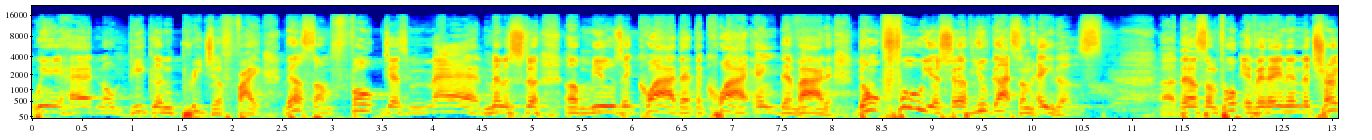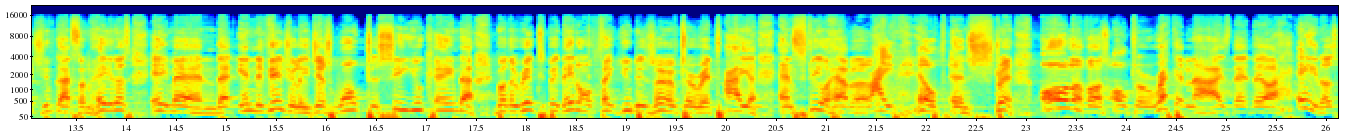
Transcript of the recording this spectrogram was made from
we ain't had no deacon preacher fight. There's some folk just mad minister of music choir that the choir ain't divided. Don't fool yourself. You've got some haters. Uh, there's some folk, if it ain't in the church, you've got some haters, amen, that individually just want to see you came down. Brother Rigsby, they don't think you deserve to retire and still have life, health, and strength. All of us ought to recognize that there are haters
